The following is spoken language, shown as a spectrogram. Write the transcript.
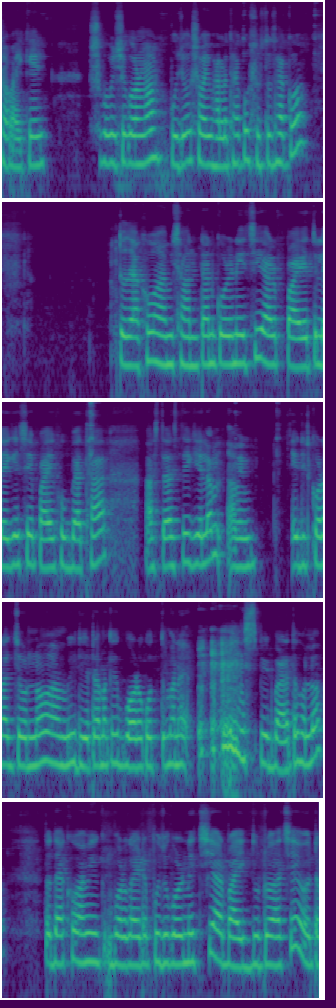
সবাইকে শুভ বিশ্বকর্মা পুজো। সবাই ভালো থাকো, সুস্থ থাকো। তো দেখো, আমি স্নান টান করে নিয়েছি আর পায়ে তো লেগেছে, পায়ে খুব ব্যথা। আস্তে আস্তে গেলাম, আমি এডিট করার জন্য ভিডিওটা আমাকে বড় করতে মানে স্পিড বাড়াতে হলো। তো দেখো, আমি বড় গাড়িটা পুজো করে নিচ্ছি, আর বাইক দুটো আছে, ওইটা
